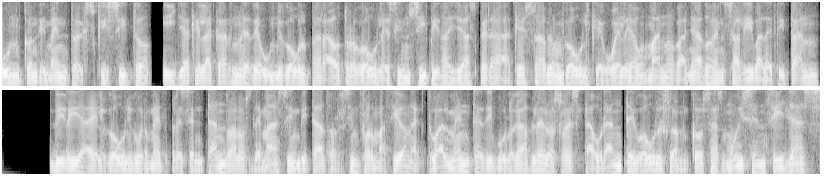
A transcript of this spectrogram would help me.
Un condimento exquisito, y ya que la carne de un ghoul para otro ghoul es insípida y áspera ¿a qué sabe un ghoul que huele a humano bañado en saliva de titán? Diría el Ghoul Gourmet presentando a los demás invitados información actualmente divulgable Los restaurantes Ghoul son cosas muy sencillas,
